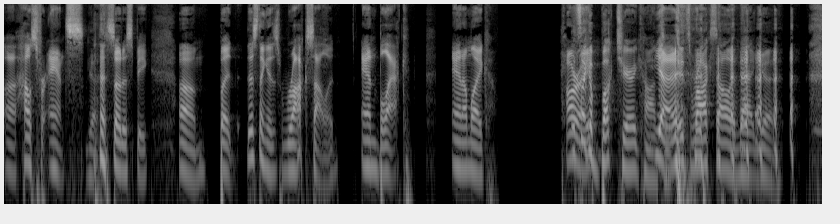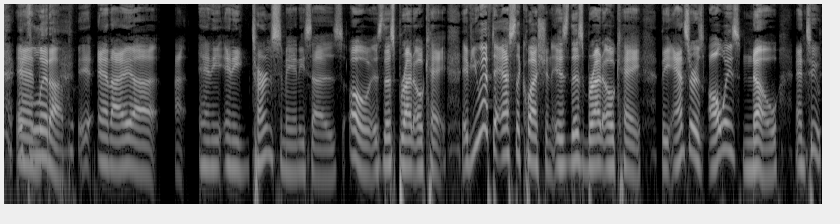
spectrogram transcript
a house for ants, Yes. so to speak. Um but this thing is rock solid and black. And I'm like all it's right. like a Buckcherry concert. Yeah. it's rock solid that good. It's And- lit up. and I uh and he and he turns to me and he says, "Oh, is this bread okay?" If you have to ask the question, "Is this bread okay?" the answer is always no. And two,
